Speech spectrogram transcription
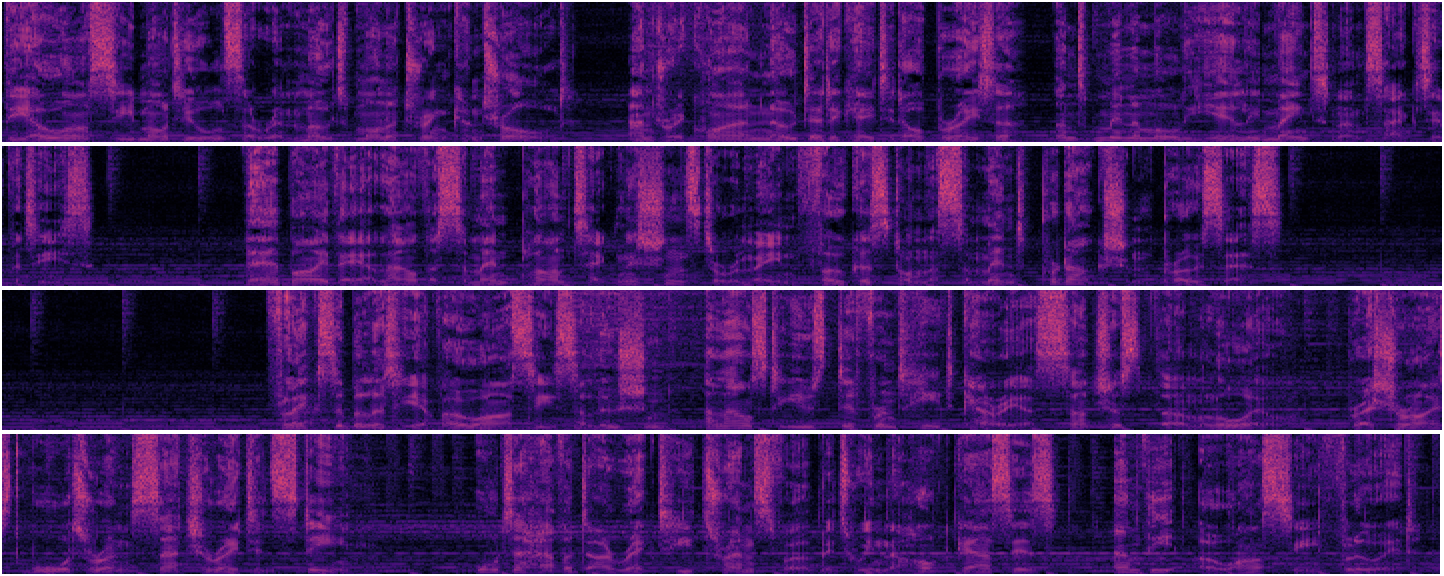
The ORC modules are remote monitoring controlled and require no dedicated operator and minimal yearly maintenance activities. Thereby they allow the cement plant technicians to remain focused on the cement production process. Flexibility of ORC solution allows to use different heat carriers such as thermal oil, pressurized water and saturated steam, or to have a direct heat transfer between the hot gases and the ORC fluid.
